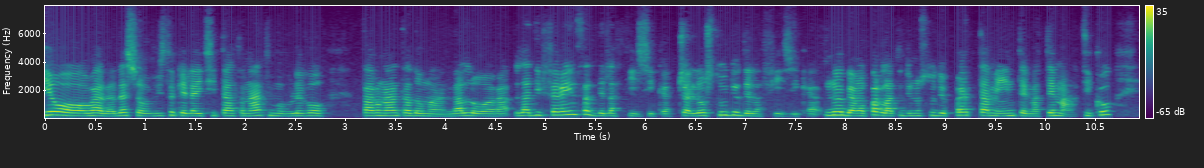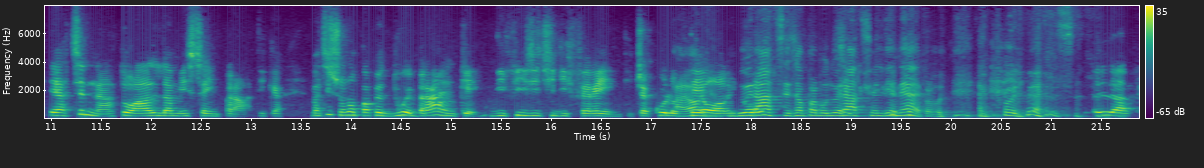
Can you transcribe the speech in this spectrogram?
Io, guarda, adesso visto che l'hai citato un attimo, volevo fare un'altra domanda. Allora, la differenza della fisica, cioè lo studio della fisica. Noi abbiamo parlato di uno studio prettamente matematico e accennato alla messa in pratica ma ci sono proprio due branche di fisici differenti, cioè quello ah, teorico. Due razze, sono proprio due razze, il DNA è proprio, è proprio diverso. Esatto,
